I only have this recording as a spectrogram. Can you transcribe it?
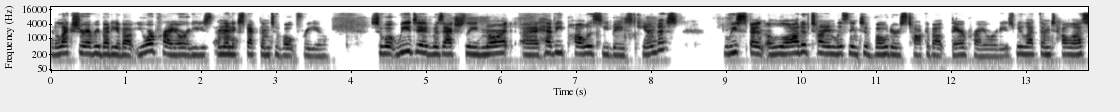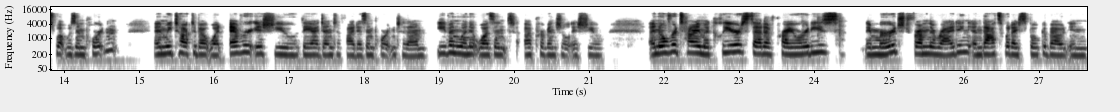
and lecture everybody about your priorities and then expect them to vote for you. So what we did was actually not a heavy policy-based canvas. We spent a lot of time listening to voters talk about their priorities. We let them tell us what was important and we talked about whatever issue they identified as important to them, even when it wasn't a provincial issue. And over time, a clear set of priorities emerged from the riding, and that's what I spoke about in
